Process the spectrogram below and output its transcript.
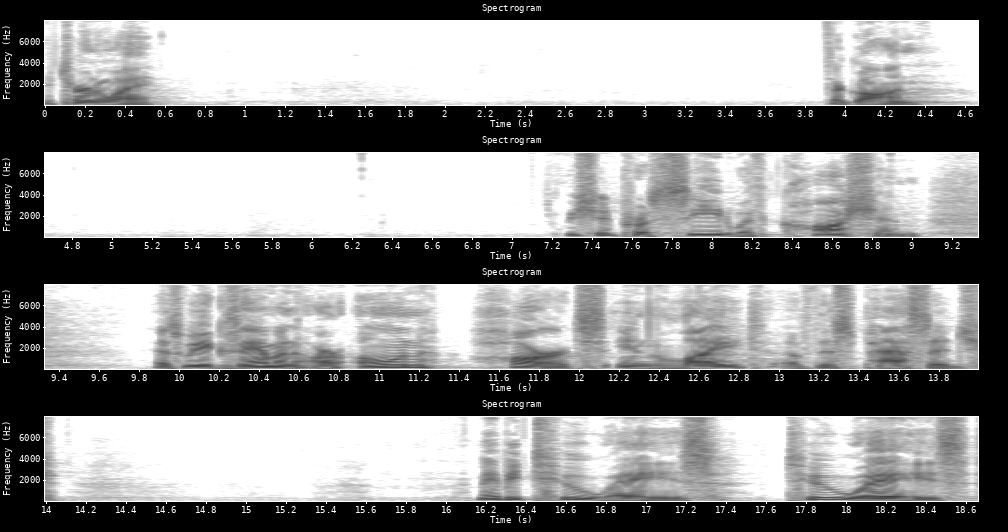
they turn away. They're gone. We should proceed with caution as we examine our own hearts in light of this passage. Maybe two ways, two ways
